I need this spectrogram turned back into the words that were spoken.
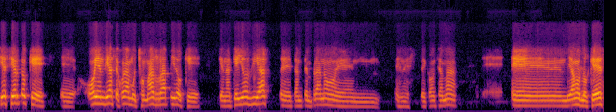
sí es cierto que eh, hoy en día se juega mucho más rápido que, en aquellos días, eh, tan temprano en, este, ¿cómo se llama? en, digamos, lo que es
